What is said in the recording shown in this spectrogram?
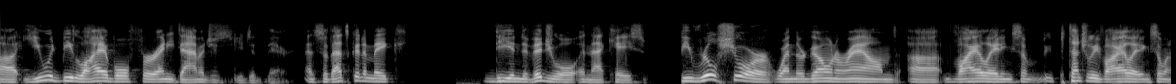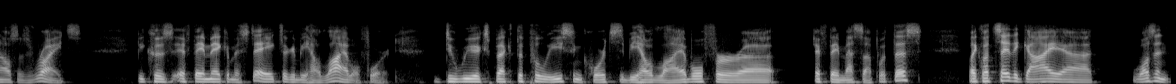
uh, you would be liable for any damages you did there. And so that's going to make the individual in that case be real sure when they're going around uh, violating some, potentially violating someone else's rights because if they make a mistake, they're going to be held liable for it. Do we expect the police and courts to be held liable for uh, if they mess up with this? Like, let's say the guy uh, wasn't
